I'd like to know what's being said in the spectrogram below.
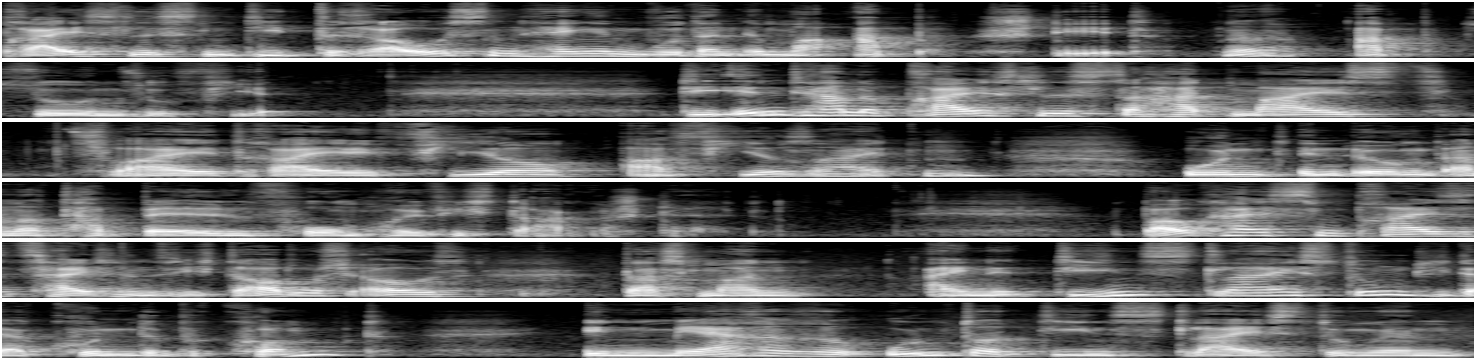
Preislisten, die draußen hängen, wo dann immer ab steht. Ne? Ab so und so viel. Die interne Preisliste hat meist zwei, drei, vier A4 Seiten und in irgendeiner Tabellenform häufig dargestellt. Baukastenpreise zeichnen sich dadurch aus, dass man eine Dienstleistung, die der Kunde bekommt, in mehrere Unterdienstleistungen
